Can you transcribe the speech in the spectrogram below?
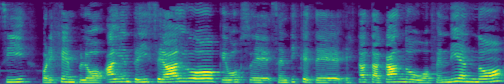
¿Sí? Por ejemplo, alguien te dice algo que vos eh, sentís que te está atacando o ofendiendo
